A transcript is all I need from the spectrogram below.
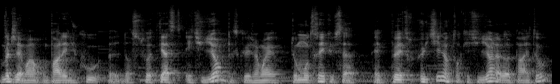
en fait, j'aimerais en parler du coup euh, dans ce podcast étudiant, parce que j'aimerais te montrer que ça peut être utile en tant qu'étudiant, la loi de Pareto.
